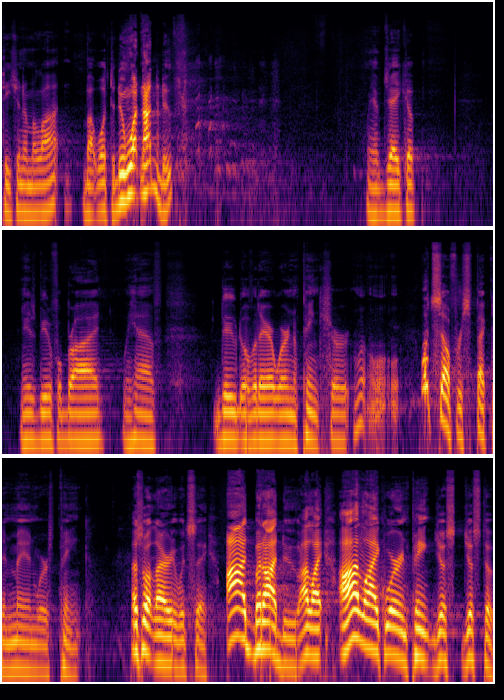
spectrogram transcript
teaching them a lot about what to do and what not to do. we have Jacob and his beautiful bride. We have dude over there wearing a pink shirt. What, self-respecting man wears pink? That's what Larry would say. I, but I do. I like, I like wearing pink just, just to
